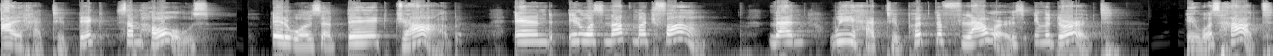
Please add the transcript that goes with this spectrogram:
I had to dig some holes. It was a big job, and it was not much fun. Then we had to put the flowers in the dirt. It was hot,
